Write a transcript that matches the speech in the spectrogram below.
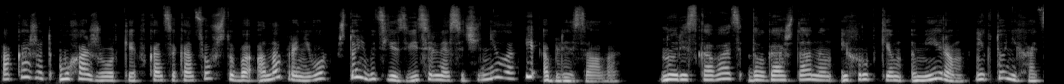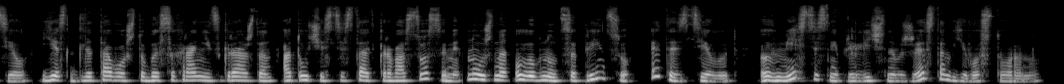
покажут мухожорки, в конце концов, чтобы она про него что-нибудь язвительное сочинила и облизала. Но рисковать долгожданным и хрупким миром никто не хотел. Если для того, чтобы сохранить граждан от участи стать кровососами, нужно улыбнуться принцу, это сделают, вместе с неприличным жестом в его сторону.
